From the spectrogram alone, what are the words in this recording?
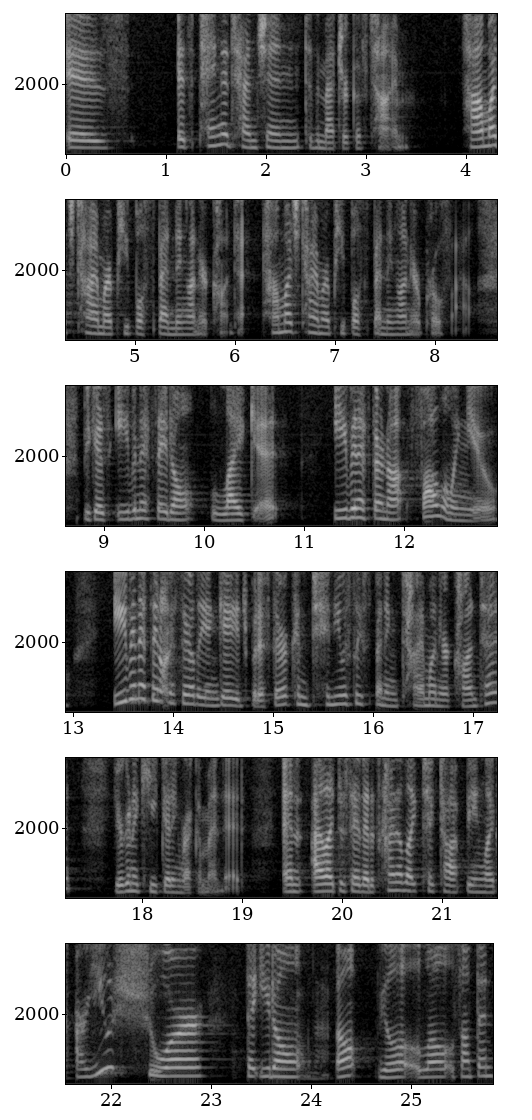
is it's paying attention to the metric of time. How much time are people spending on your content? How much time are people spending on your profile? Because even if they don't like it, even if they're not following you, even if they don't necessarily engage, but if they're continuously spending time on your content, you're going to keep getting recommended. And I like to say that it's kind of like TikTok being like, "Are you sure that you don't oh, you little, little something?"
